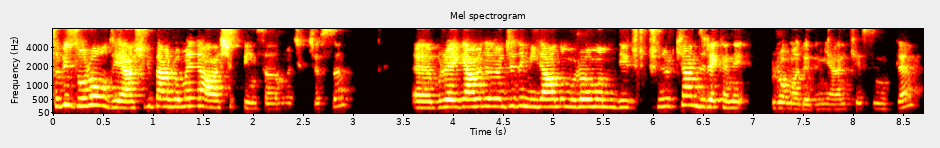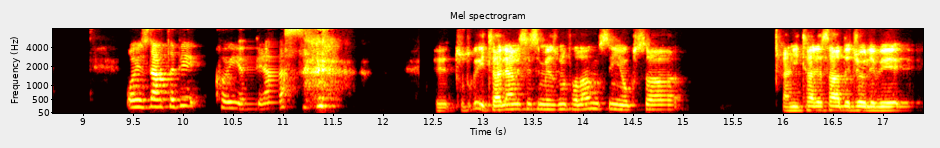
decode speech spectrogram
Tabii zor oldu yani çünkü ben Roma'ya aşık bir insanım açıkçası. E, buraya gelmeden önce de Milano mu Roma mı diye düşünürken direkt hani Roma dedim yani kesinlikle. O yüzden tabii koyuyor biraz. E, Tutku İtalyan Lisesi mezunu falan mısın yoksa hani İtalya sadece öyle bir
